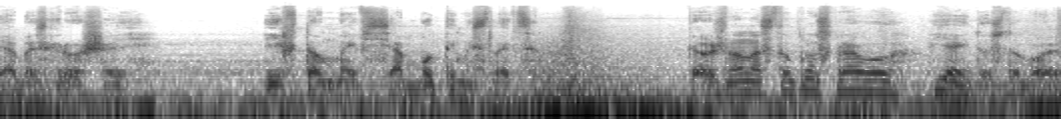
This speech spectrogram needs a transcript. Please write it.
Я без грошей і втомився бути мисливцем. Тож на наступну справу я йду з тобою.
